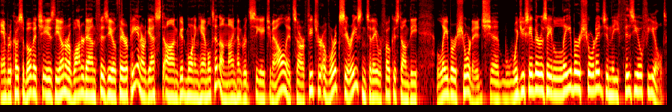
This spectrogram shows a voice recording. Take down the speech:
Amber Kosabovich is the owner of Waterdown Physiotherapy and our guest on Good Morning Hamilton on 900 CHML. It's our Future of Work series, and today we're focused on the labor shortage. Uh, would you say there is a labor shortage in the physio field?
